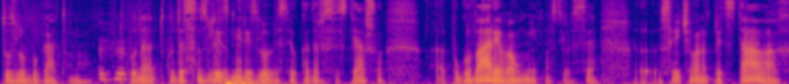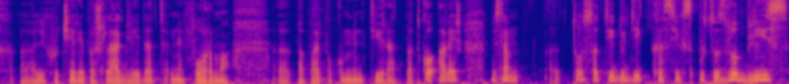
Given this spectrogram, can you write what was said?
to zelo bogato. No. Uh -huh. tako, da, tako da sem zmeraj zelo vesel, kadar se s Tjašo uh, pogovarjava o umetnosti, ali se uh, srečava na predstavah, ali uh, včeraj pa šla gledati neformo, uh, pa pa je pokomentirati. Pa tako, veš, mislim, to so ti ljudje, ki si jih spustil zelo blizu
